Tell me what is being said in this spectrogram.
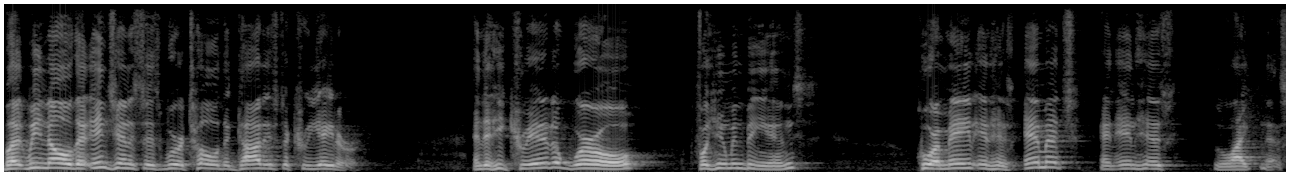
But we know that in Genesis, we're told that God is the creator and that He created a world for human beings who are made in His image and in His likeness.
